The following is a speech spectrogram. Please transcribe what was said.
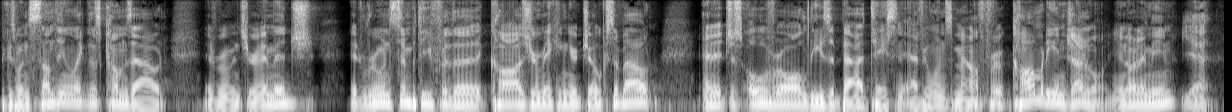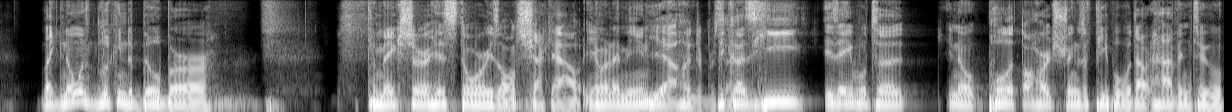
Because when something like this comes out, it ruins your image, it ruins sympathy for the cause you're making your jokes about, and it just overall leaves a bad taste in everyone's mouth for comedy in general. You know what I mean? Yeah. Like, no one's looking to Bill Burr to make sure his stories all check out. You know what I mean? Yeah, hundred percent. because he is able to, you know, pull at the heartstrings of people without having to.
